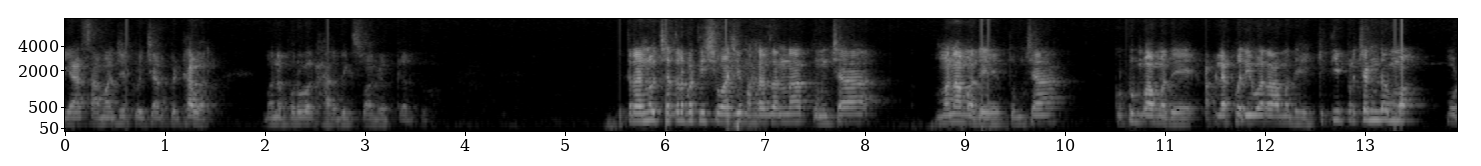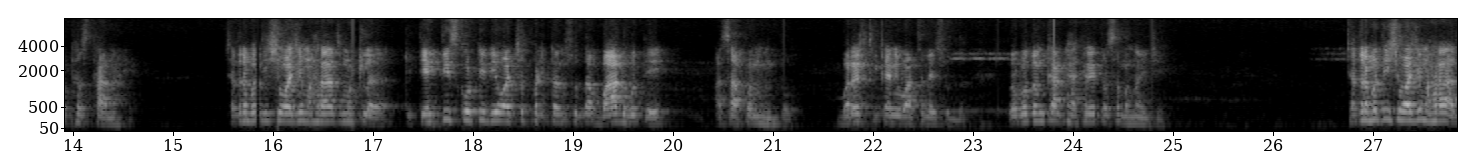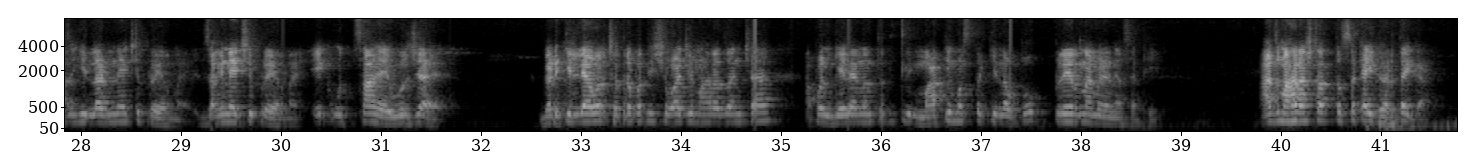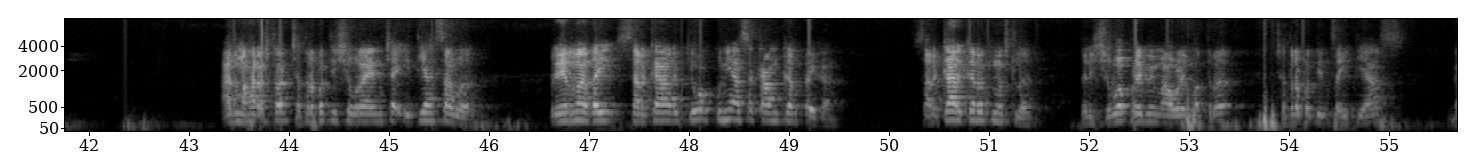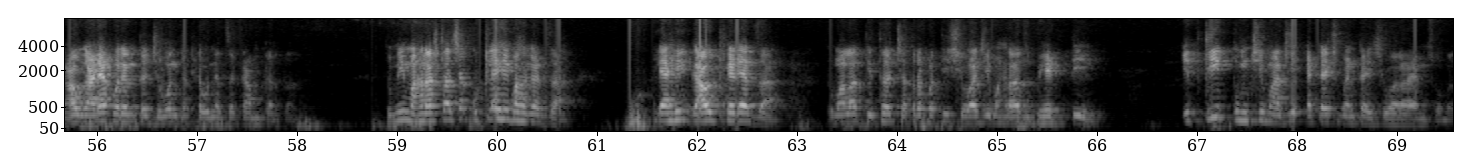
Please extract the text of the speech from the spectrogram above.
या सामाजिक विचारपीठावर मनपूर्वक हार्दिक स्वागत करतो. मित्रांनो छत्रपती शिवाजी महाराजांना तुमच्या मनामध्ये तुमच्या कुटुंबामध्ये आपल्या परिवारामध्ये किती प्रचंड म- मोठं स्थान आहे. छत्रपती शिवाजी महाराज म्हटलं की तेहतीस कोटी देवाचे फलटण सुद्धा बाद होते असं आपण म्हणतो. बऱ्याच ठिकाणी वाचलंय सुद्धा. प्रबोधनकार ठाकरे तसं म्हणायचे. छत्रपती शिवाजी महाराज ही लढण्याची प्रेरणा आहे जगण्याची प्रेरणा आहे एक उत्साह आहे ऊर्जा आहे. गडकिल्ल्यावर छत्रपती शिवाजी महाराजांच्या आपण गेल्यानंतर तिथली माती मस्तकी लावतो प्रेरणा मिळण्यासाठी. आज महाराष्ट्रात तसं काही घडतंय का? आज महाराष्ट्रात छत्रपती शिवरायांच्या इतिहासावर प्रेरणादायी सरकार किंवा कुणी असं काम करतंय का? सरकार करत नसलं तरी शिवप्रेमी मावळे मात्र छत्रपतींचा इतिहास गावगाड्यापर्यंत जिवंत ठेवण्याचं काम करतात. तुम्ही महाराष्ट्राच्या कुठल्याही भागात जा कुठल्याही गाव खेड्यात जा तुम्हाला तिथं छत्रपती शिवाजी महाराज भेटतील. इतकी तुमची माझी अटॅचमेंट आहे शिवरायांसोबत.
